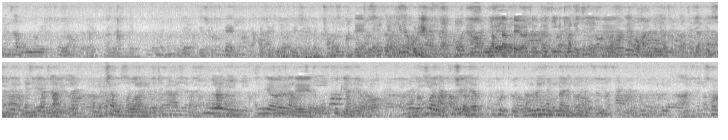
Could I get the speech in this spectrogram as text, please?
행사 목록이 쭉 나오잖아요. 아, 네, 네. 이게 백 아까 전에 저기 적었는데 키를 모르겠어요. 답답해요. 저 그래서 이게 다르지. 거기에 뭐가 안 들려줄 것 같아요. 이게 시민이 아니에요? 한번 참뭐 하는 거지? 시니어의 크기. 구글 그 농땡 문화에 보이지. 서로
